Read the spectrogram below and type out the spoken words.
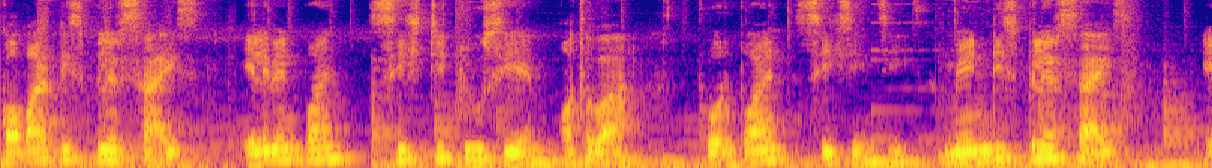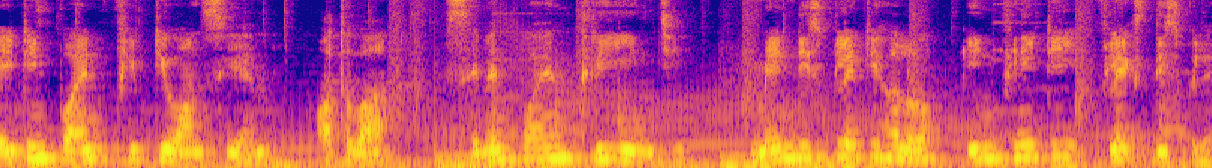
কভার ডিসপ্লের size eleven point sixty two CM অথবা ফোর পয়েন্ট সিক্স ইঞ্চি মেন ডিসপ্লের size eighteen point fifty one CM অথবা সেভেন পয়েন্ট থ্রি ইঞ্চি মেন ডিসপ্লেটি হলো ইনফিনিটি ফ্লেক্স ডিসপ্লে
